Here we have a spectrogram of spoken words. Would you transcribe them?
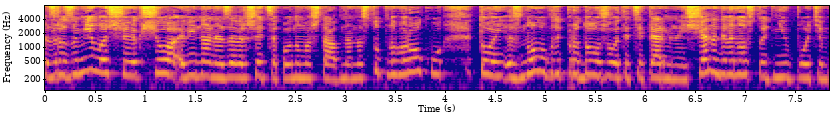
Зрозуміло, що якщо війна не завершиться повномасштабно наступного року, то й знову будуть продовжувати ці терміни ще на 90 днів. Потім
